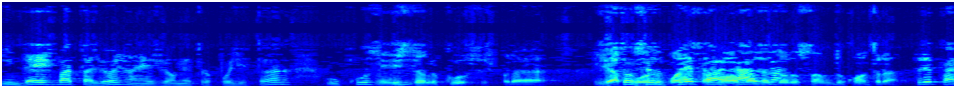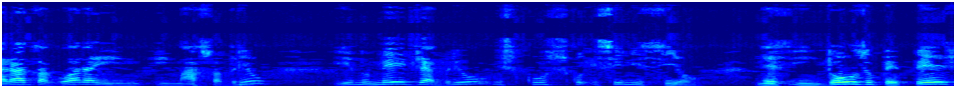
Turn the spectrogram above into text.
em 10 batalhões na região metropolitana. O curso Ministrando cursos para. De acordo com essa nova a- resolução do CONTRAN. preparados agora em, em março, abril, e no meio de abril os cursos se iniciam. Nesse- em 12 UPPs,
